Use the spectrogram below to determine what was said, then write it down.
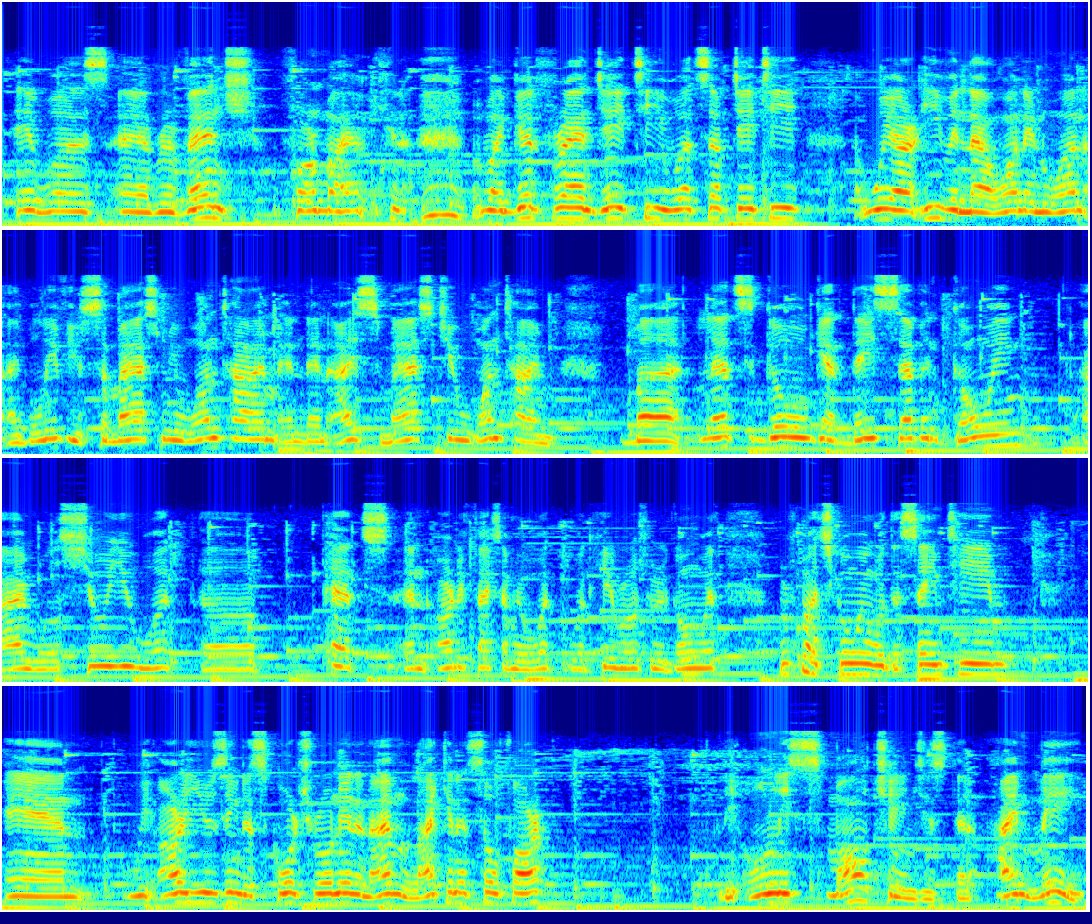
It was a revenge for my you know, my good friend JT. What's up, JT? We are even now, one in one. I believe you smashed me one time, and then I smashed you one time. But let's go get day seven going. I will show you what uh, pets and artifacts. I mean, what what heroes we're going with. We're pretty much going with the same team and we are using the Scorch Ronin and I'm liking it so far. The only small changes that I made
